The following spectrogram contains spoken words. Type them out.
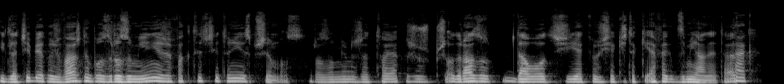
I dla ciebie jakoś ważne było zrozumienie, że faktycznie to nie jest przymus. Rozumiem, że to jakoś już od razu dało ci jakiś, jakiś taki efekt zmiany, tak? Tak.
